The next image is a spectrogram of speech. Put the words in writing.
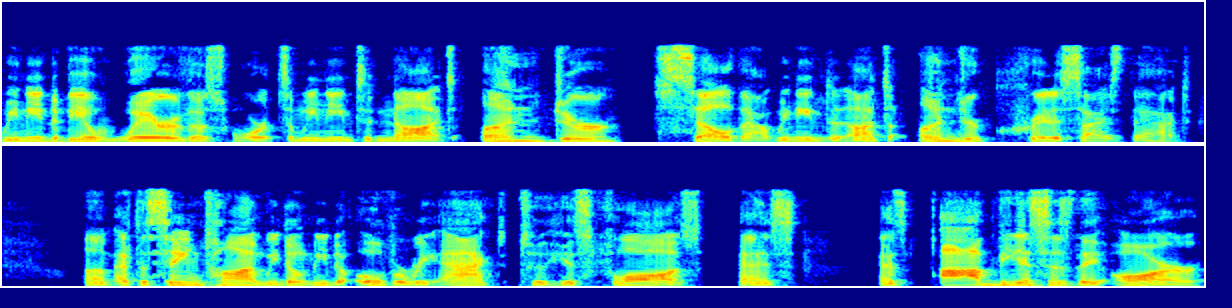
We need to be aware of those warts and we need to not undersell that. We need to not to under criticize that. Um, at the same time, we don't need to overreact to his flaws as as obvious as they are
